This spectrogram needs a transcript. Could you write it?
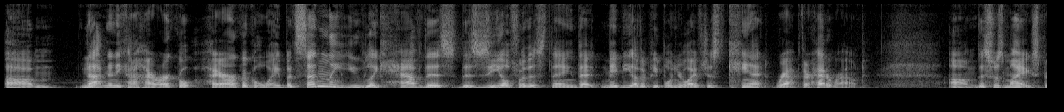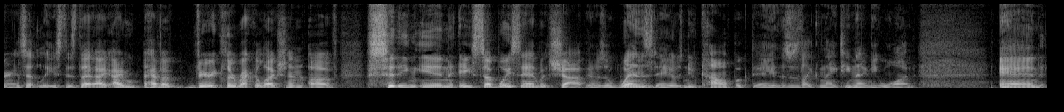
um, not in any kind of hierarchical hierarchical way, but suddenly you like have this this zeal for this thing that maybe other people in your life just can't wrap their head around. Um, this was my experience at least, is that I, I have a very clear recollection of sitting in a Subway sandwich shop. It was a Wednesday. It was New Comic Book Day. This is like 1991, and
